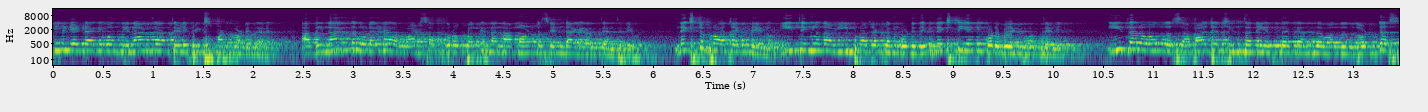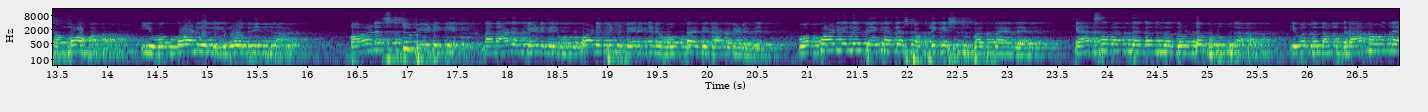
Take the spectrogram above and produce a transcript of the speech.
ಇಮಿಡಿಯೇಟ್ ಆಗಿ ಒಂದು ದಿನಾಂಕ ಅಂತೇಳಿ ಫಿಕ್ಸ್ ಮಾಡ್ಕೊಂಡಿದ್ದಾರೆ. ಆ ದಿನಾಂಕದ ಒಳಗಡೆ ಅವ್ರ ವಾಟ್ಸಪ್ ಗ್ರೂಪಲ್ಲಿ ನನ್ನ ಅಮೌಂಟ್ ಸೆಂಡ್ ಆಗಿರುತ್ತೆ ಅಂತೇಳಿ. ನೆಕ್ಸ್ಟ್ ಪ್ರಾಜೆಕ್ಟ್ ಏನು? ಈ ತಿಂಗಳು ನಾವು ಈ ಪ್ರಾಜೆಕ್ಟ್ ಅನ್ನು ಕೊಟ್ಟಿದ್ದೀವಿ ನೆಕ್ಸ್ಟ್ ಏನು ಕೊಡಬೇಕು ಅಂತೇಳಿ. ಈ ಥರ ಒಂದು ಸಮಾಜ ಚಿಂತನೆ ಇರ್ತಕ್ಕಂಥ ಒಂದು ದೊಡ್ಡ ಸಮೂಹ ಈ ಒಕ್ವಾಡಿಯಲ್ಲಿ ಇರೋದ್ರಿಂದ ಬಹಳಷ್ಟು ಬೇಡಿಕೆ. ನಾನು ಆಗ ಕೇಳಿದೆ, ಒಕ್ವಾಡಿ ಬಿಟ್ಟು ಬೇರೆ ಕಡೆ ಹೋಗ್ತಾ ಇದ್ದೀರಾ ಕೇಳಿದೆ. ಒಕ್ವಾಡಿಯಲ್ಲೇ ಬೇಕಾದಷ್ಟು ಅಪ್ಲಿಕೇಶನ್ ಬರ್ತಾ ಇದೆ. ಕ್ಯಾನ್ಸರ್ ಅಂತಕ್ಕಂಥ ದೊಡ್ಡ ಭೂತ, ಇವತ್ತು ನಮ್ಮ ಗ್ರಾಮವನ್ನೇ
